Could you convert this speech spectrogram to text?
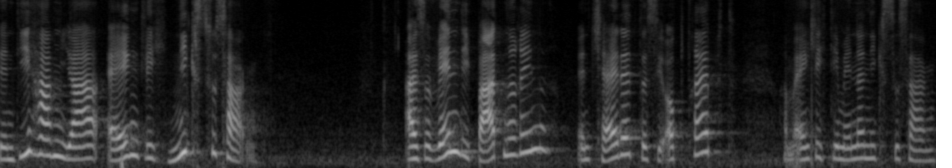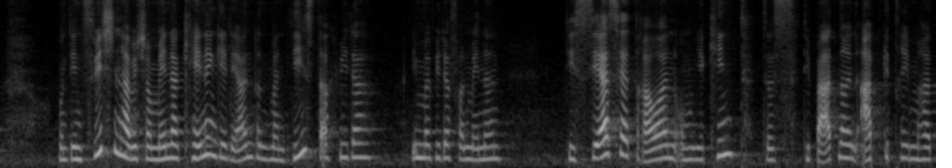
denn die haben ja eigentlich nichts zu sagen. Also wenn die Partnerin entscheidet, dass sie abtreibt, haben eigentlich die Männer nichts zu sagen. Und inzwischen habe ich schon Männer kennengelernt und man liest auch wieder, immer wieder von Männern, die sehr, sehr trauern um ihr Kind, das die Partnerin abgetrieben hat,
